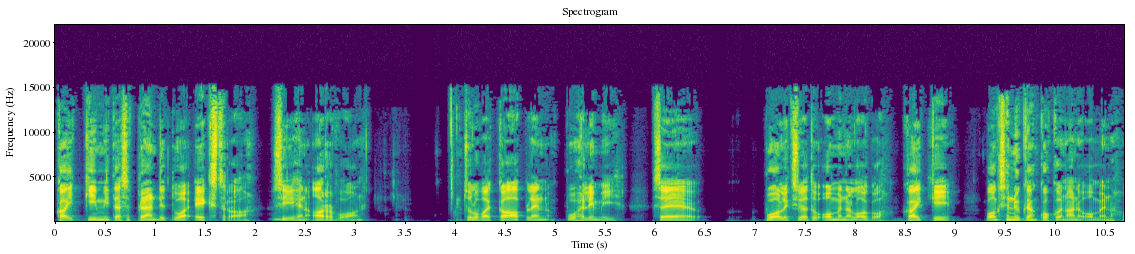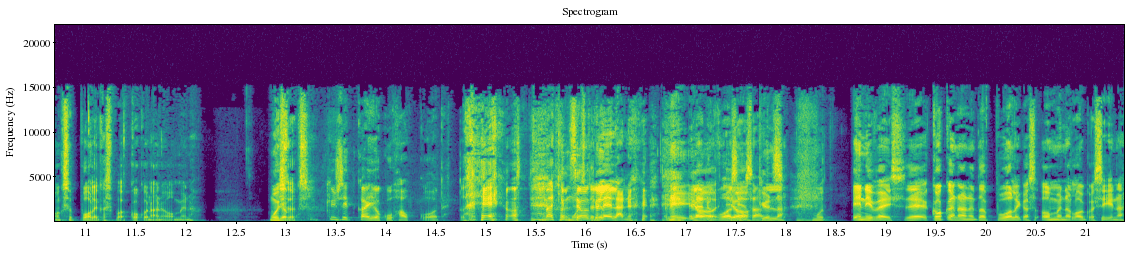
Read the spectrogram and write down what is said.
kaikki, mitä se brändi tuo ekstraa. Siihen arvoon, sulla on vaikka Applen puhelimi, se puoliksi syöty omena logo, kaikki, onko se nykyään kokonainen omena? Onko se puolikas vai kokonainen omena? Muistatko? Kyllä sit kai joku haukku on otettu. Mäkin se on kyllä elänyt, Niin, elänyt joo, vuosien joo saatossa. kyllä. Mutta anyways, se kokonainen tai puolikas omena-logo siinä,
